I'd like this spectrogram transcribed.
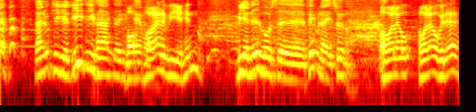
Nej, nu kigger jeg lige direkte ind i Hvor, kameraet. hvor er det, vi er henne? Vi er nede hos øh, Femina i Tønder. Og hvad laver, og hvad laver vi der?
